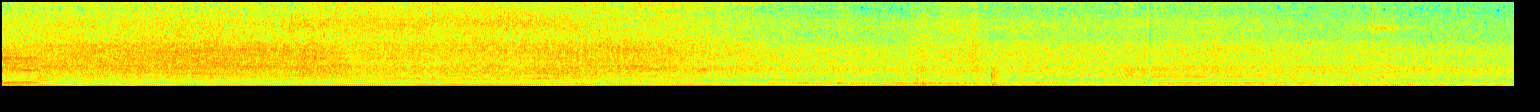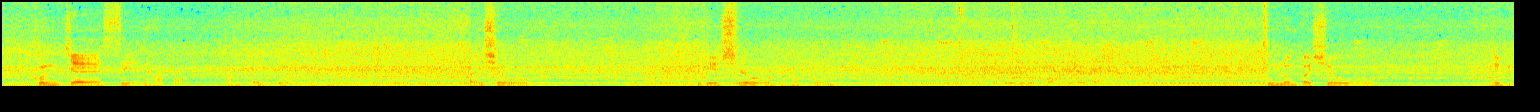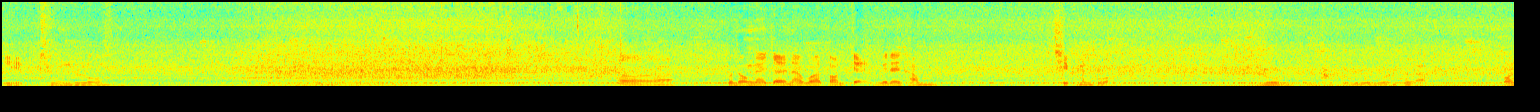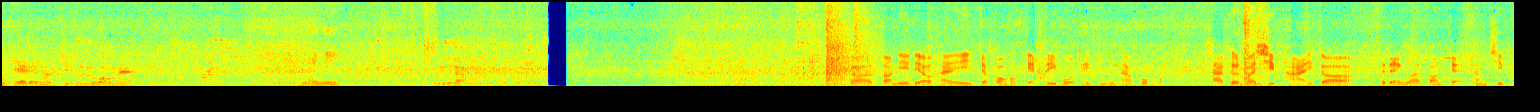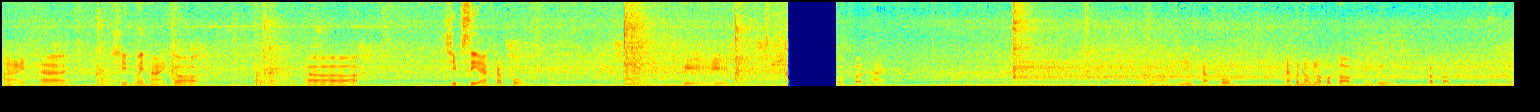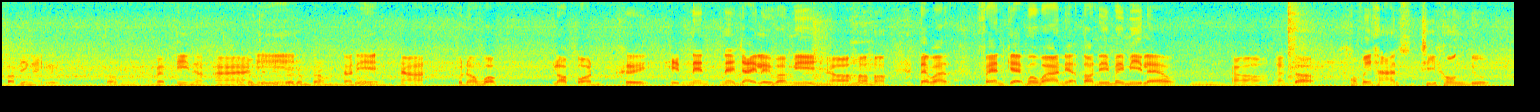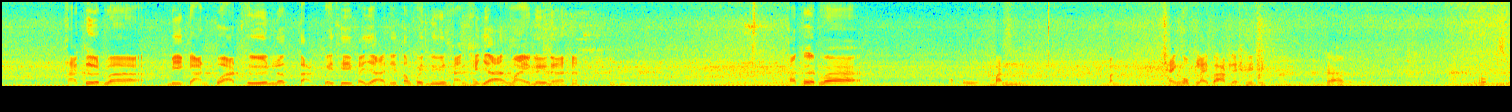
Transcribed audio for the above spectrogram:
ดีกุญแจเสียนะครับผมตามไฟไฟโชว์เบสโชว์นะครับผม ถุงลมก็โชว์ ABS ถุงลม เอ่อคุณน้องแน่ใจนะว่าตอนแกะไม่ได้ทำชิปมันร่วงนู่นต้องถามคนนู้นนู่นเหรอตอนแกได้ทำชิปมันร่วงไหมไม่มีเหรอก็ตอนนี้เดี๋ยวให้เจ้าของเขาแกะรีโมทให้ดูนะครับผม ถ้าเกิดว่าชิปหายก็ แสดงว่าตอนแกะทำชิปหาย ถ้าชิปไม่หายก็เอ่อชิปเสียครับผมโอเคผมขอถ่ายหนะนี่ครับผมนะคุณน้องลองประกอบให้ดูประกอบประกอบยังไงเอ่ยตอนนี้ครับแบบนี้เนอะอ่าแล้วก็จะนี่มีตัวดำๆตอนนี้ตัวหนึ่งนะคุณน้องบอกรอบก่อนเคยเห็นแน่แน่ใจเลยว่ามีมีอ๋อมีแต่ว่าแฟนแกะเมื่อวานเนี่ย ตอนนี้ไม่มีแล้วอืมอ๋องั้นก็ เอาไปหาที่ห้องดู ถ้าเกิดว่ามีการกวาดพื้นแล้วตักไปเทขยะนี่ต้องไปรื้อถังขยะใหม่เลยนะ ถ้าเกิดว่า โอ้โห มัน มันใช้งบหลายบาทเลย ครับ อะโอเค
